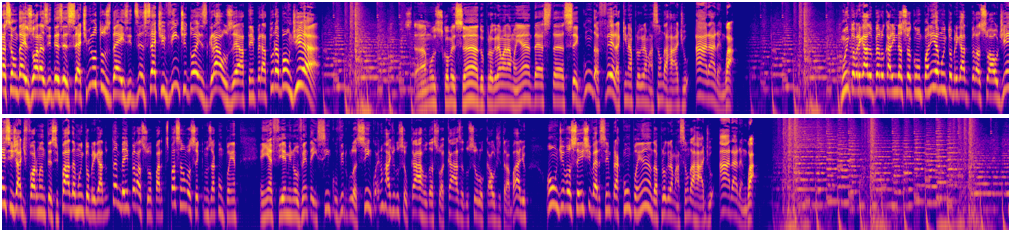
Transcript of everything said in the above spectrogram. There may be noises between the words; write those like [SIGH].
Agora são 10 horas e 17 minutos, 10 e 17, 22 graus é a temperatura. Bom dia! Estamos começando o programa na manhã desta segunda-feira aqui na programação da Rádio Araranguá. Muito obrigado pelo carinho da sua companhia, muito obrigado pela sua audiência já de forma antecipada, muito obrigado também pela sua participação, você que nos acompanha em FM 95,5, aí no rádio do seu carro, da sua casa, do seu local de trabalho, onde você estiver sempre acompanhando a programação da Rádio Araranguá.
